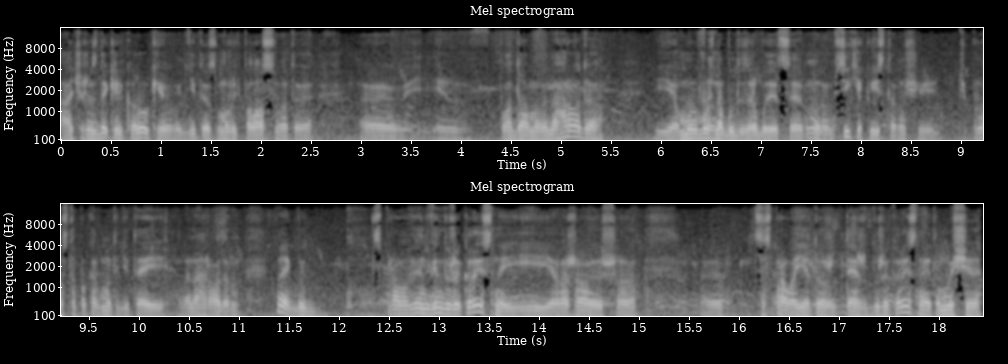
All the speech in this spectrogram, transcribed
а через декілька років діти зможуть поласувати е, плодами винограда. І можна буде зробити це ну, там, сік якийсь там, чи, чи просто покормити дітей виноградом. Ну, якби справа він, він дуже корисний, і я вважаю, що Е, Ця справа є теж, теж дуже корисною, тому що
